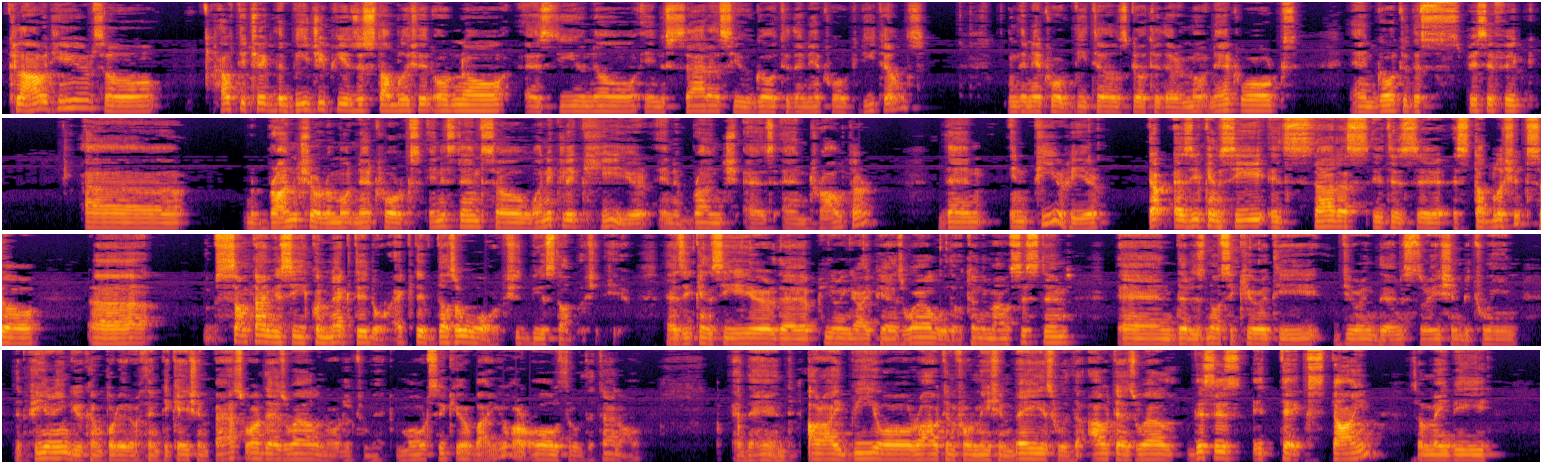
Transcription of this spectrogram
cloud here. So how to check the BGP is established or no. As you know, in the status, you go to the network details. In the network details, go to the remote networks and go to the specific uh, branch or remote networks instance. So when you click here in a branch as end router, then in peer here, yep, as you can see, it's status, it is uh, established. So Uh, sometimes you see connected or active doesn't work, should be established here. As you can see here, the peering IP as well with autonomous systems, and there is no security during the installation between the peering. You can put an authentication password as well in order to make more secure, but you are all through the tunnel at the end. RIB or route information base with the out as well. This is, it takes time. So maybe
